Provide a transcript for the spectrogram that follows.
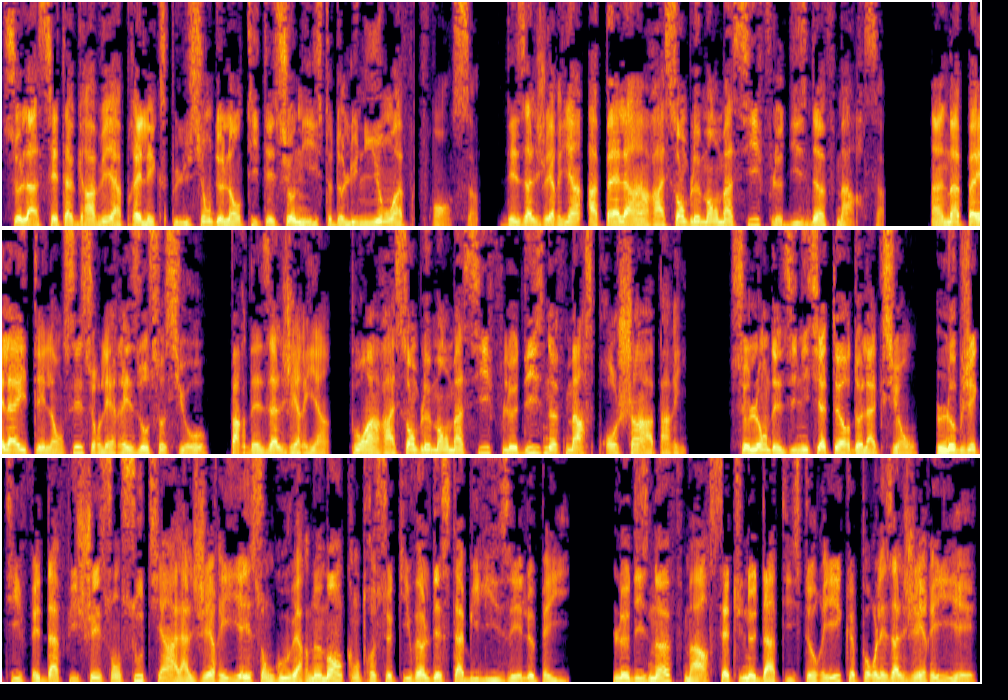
cela s'est aggravé après l'expulsion de l'entité sioniste de l'Union af France. Des Algériens appellent à un rassemblement massif le 19 mars. Un appel a été lancé sur les réseaux sociaux, par des Algériens, pour un rassemblement massif le 19 mars prochain à Paris. Selon des initiateurs de l'action, l'objectif est d'afficher son soutien à l'Algérie et son gouvernement contre ceux qui veulent déstabiliser le pays. Le 19 mars est une date historique pour les Algéries et,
